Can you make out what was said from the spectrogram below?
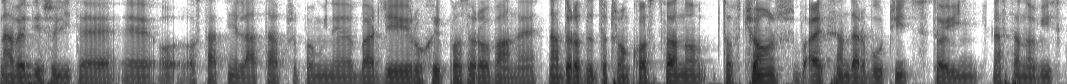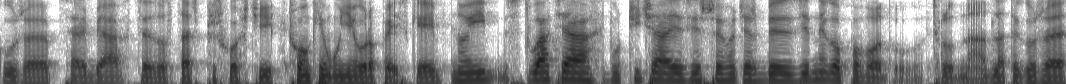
Nawet jeżeli te e, ostatnie lata przypominają bardziej ruchy pozorowane na drodze do członkostwa, no to wciąż Aleksander Vucic stoi na stanowisku, że Serbia chce zostać w przyszłości członkiem Unii Europejskiej. No i sytuacja Vucicia jest jeszcze chociażby z jednego powodu trudna, dlatego że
